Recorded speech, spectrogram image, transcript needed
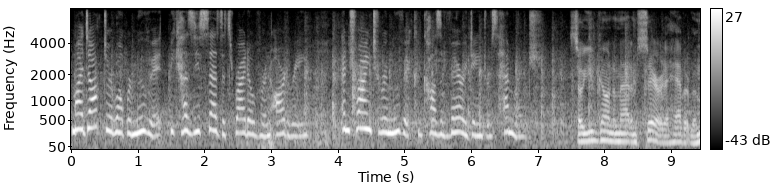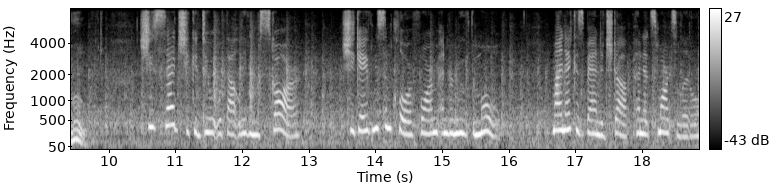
My doctor won't remove it because he says it's right over an artery, and trying to remove it could cause a very dangerous hemorrhage. So you've gone to Madame Sara to have it removed? She said she could do it without leaving a scar. She gave me some chloroform and removed the mole. My neck is bandaged up and it smarts a little.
